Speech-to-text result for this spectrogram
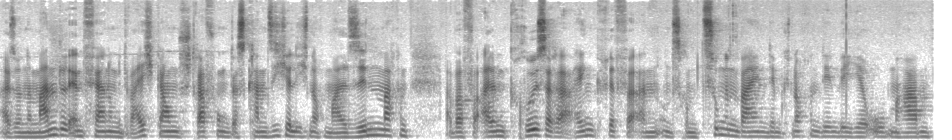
Also eine Mandelentfernung mit Weichgaumenstraffung, das kann sicherlich nochmal Sinn machen, aber vor allem größere Eingriffe an unserem Zungenbein, dem Knochen, den wir hier oben haben,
